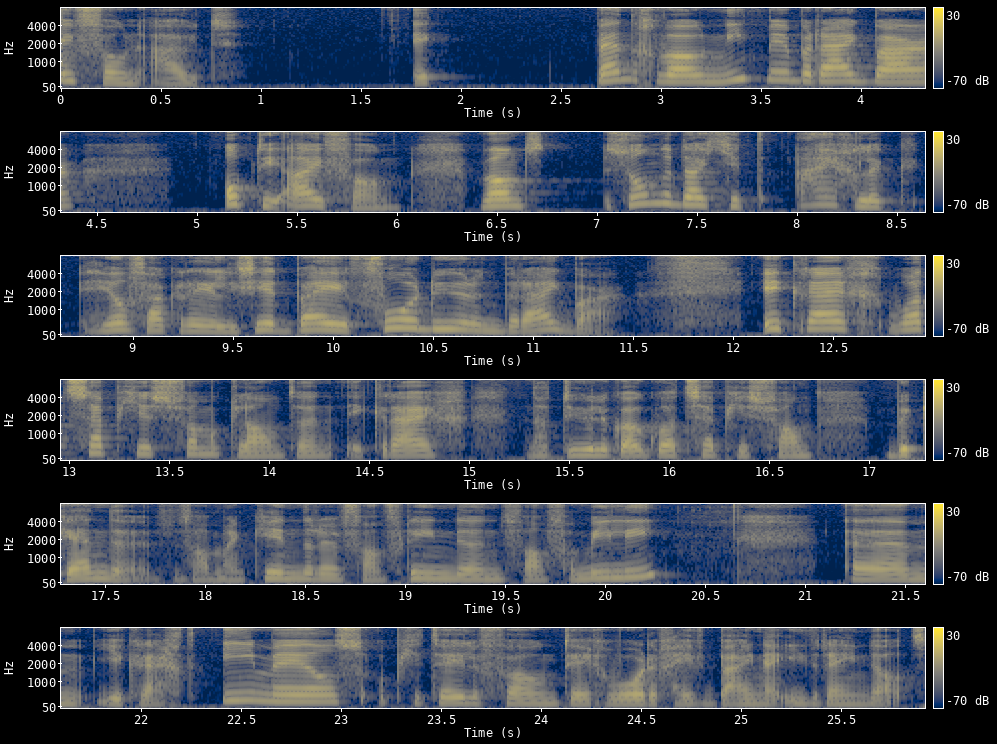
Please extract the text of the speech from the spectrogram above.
iPhone uit. Ik ben gewoon niet meer bereikbaar op die iPhone. Want zonder dat je het eigenlijk heel vaak realiseert, ben je voortdurend bereikbaar. Ik krijg WhatsAppjes van mijn klanten. Ik krijg natuurlijk ook WhatsAppjes van bekenden, van mijn kinderen, van vrienden, van familie. Ehm, je krijgt e-mails op je telefoon. Tegenwoordig heeft bijna iedereen dat.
